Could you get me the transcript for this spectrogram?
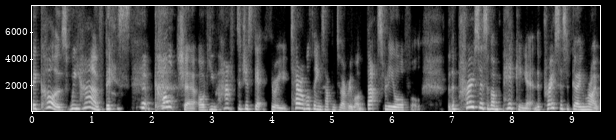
because we have this culture of you have to just get through. Terrible things happen to everyone. That's really awful. But the process of unpicking it and the process of going, right,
